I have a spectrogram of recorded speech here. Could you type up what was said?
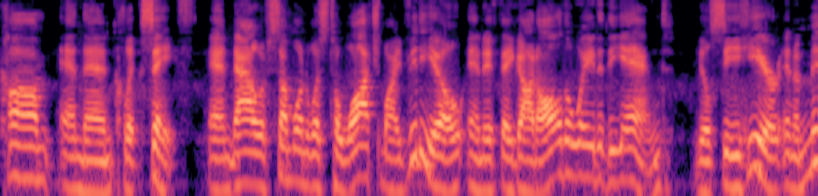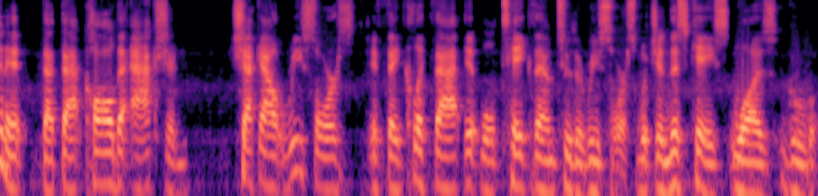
com and then click save. And now if someone was to watch my video and if they got all the way to the end, you'll see here in a minute that that call to action checkout resource, if they click that, it will take them to the resource, which in this case was Google.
